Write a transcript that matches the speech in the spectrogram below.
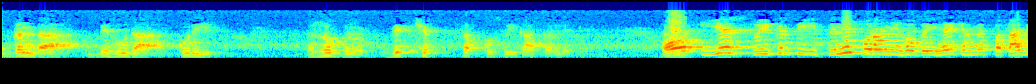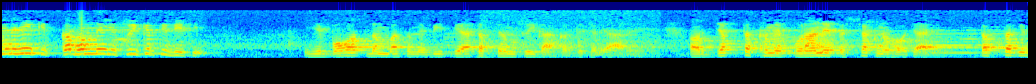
गंदा, बेहुदा, कुरीत, रुग्ण, विक्षिप्त, सबको स्वीकार कर लेते और ये स्वीकृति इतनी पुरानी हो गई है कि हमें पता भी नहीं कि कब हमने ये स्वीकृति दी थी। ये बहुत लंबा समय बीत गया, तब से हम स्वीकार करते चले आ रहे हैं। और जब तक हमें पुराने पर शक न हो जाए, तब तक इस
